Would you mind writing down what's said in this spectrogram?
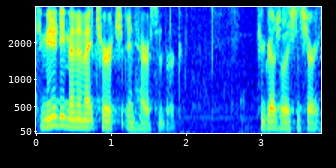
Community Mennonite Church in Harrisonburg. Congratulations, Sherry.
